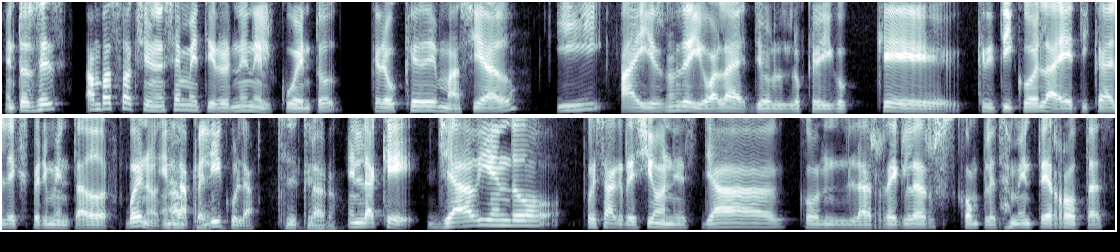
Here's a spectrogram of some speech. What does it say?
Entonces, ambas facciones se metieron en el cuento, creo que demasiado, y ahí es donde iba la, yo lo que digo que critico de la ética del experimentador. Bueno, en Ah, la película, Sí, claro. en la que ya habiendo pues agresiones, ya con las reglas completamente rotas,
